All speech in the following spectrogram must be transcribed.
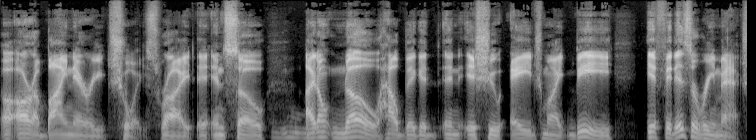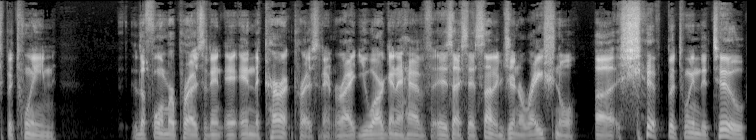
are a binary choice, right? And so I don't know how big an issue age might be if it is a rematch between the former president and the current president, right? You are going to have, as I said, it's not a generational uh, shift between the two.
